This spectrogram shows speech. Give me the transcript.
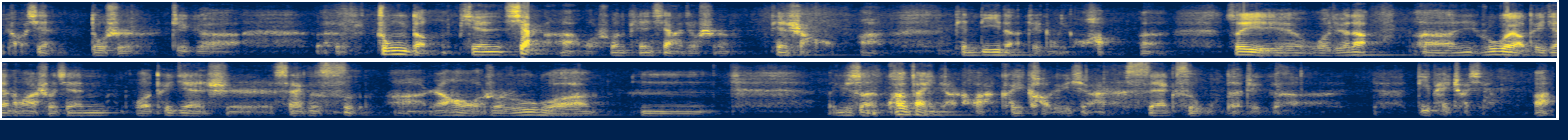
表现都是这个呃中等偏下啊，我说的偏下就是偏少啊，偏低的这种油耗啊，所以我觉得呃如果要推荐的话，首先我推荐是 CX 四啊，然后我说如果嗯预算宽泛一点的话，可以考虑一下 CX 五的这个低配车型啊。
